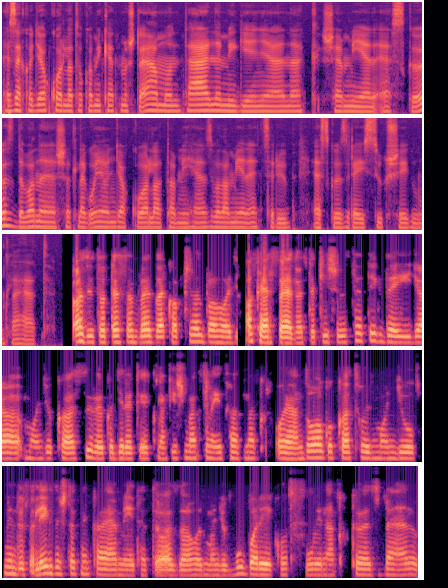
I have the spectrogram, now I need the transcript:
Ezek a gyakorlatok, amiket most elmondtál, nem igényelnek semmilyen eszköz, de van esetleg olyan gyakorlat, amihez valamilyen egyszerűbb eszközre is szükségünk lehet? Az jutott eszembe ezzel kapcsolatban, hogy akár felnőttek is ülthetik, de így a, mondjuk a szülők a gyerekeknek is megtaníthatnak olyan dolgokat, hogy mondjuk mindez a légzéstechnika elméthető azzal, hogy mondjuk buborékot fújnak közben,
